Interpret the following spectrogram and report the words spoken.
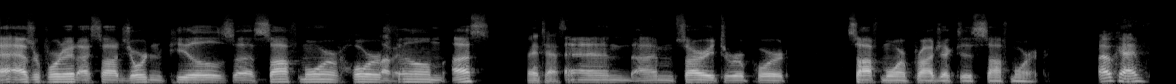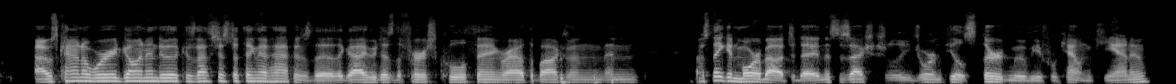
As reported, I saw Jordan Peele's uh, sophomore horror Love it. film, Us, Fantastic. and I'm sorry to report, sophomore project is sophomoric. Okay. I was kind of worried going into it because that's just a thing that happens. The the guy who does the first cool thing right out the box, and and I was thinking more about it today, and this is actually Jordan Peele's third movie if we're counting Keanu.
